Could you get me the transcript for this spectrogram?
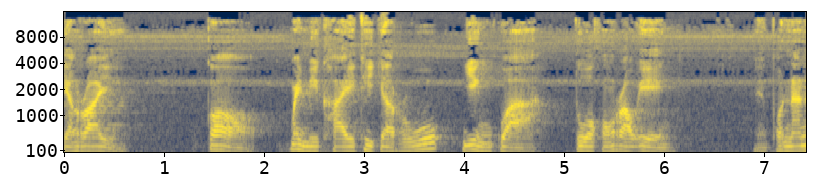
อย่างไร ก็ไม่มีใครที่จะรู้ยิ่งกว่าตัวของเราเอง เพราะนั้น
